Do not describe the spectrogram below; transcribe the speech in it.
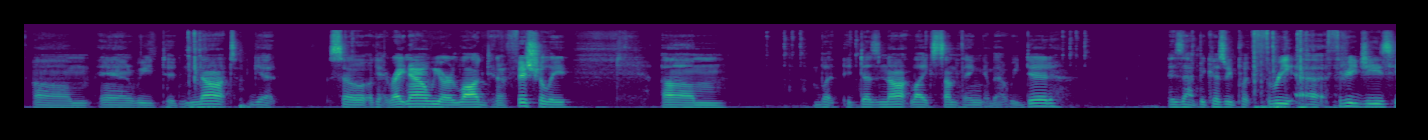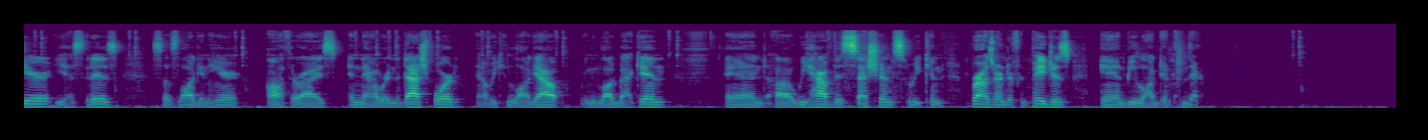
um, and we did not get so okay right now we are logged in officially um, but it does not like something that we did. Is that because we put three uh, three G's here? Yes it is. So let's log in here authorize and now we're in the dashboard. Now we can log out we can log back in and uh, we have this session so we can browse around different pages and be logged in from there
